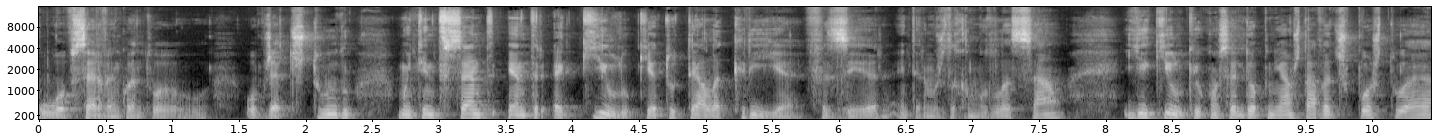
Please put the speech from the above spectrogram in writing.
o observa enquanto objeto de estudo, muito interessante entre aquilo que a tutela queria fazer em termos de remodelação e aquilo que o Conselho de Opinião estava disposto a,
